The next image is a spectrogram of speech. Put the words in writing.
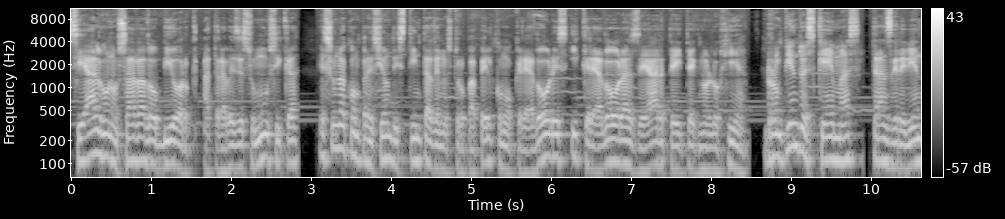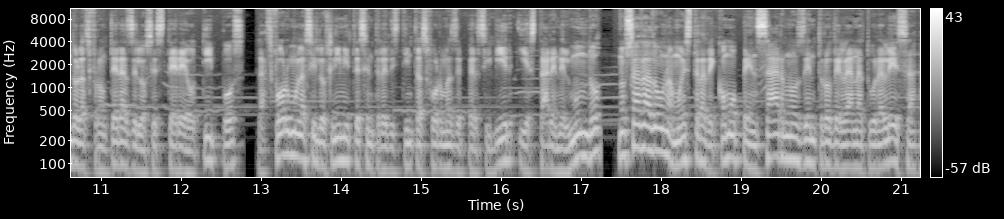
Si algo nos ha dado Björk a través de su música, es una comprensión distinta de nuestro papel como creadores y creadoras de arte y tecnología, rompiendo esquemas, transgrediendo las fronteras de los estereotipos, las fórmulas y los límites entre distintas formas de percibir y estar en el mundo, nos ha dado una muestra de cómo pensarnos dentro de la naturaleza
